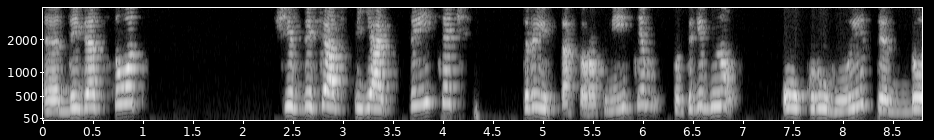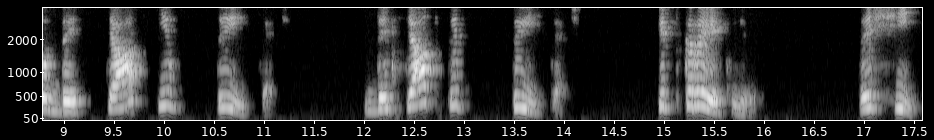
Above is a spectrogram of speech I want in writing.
е, 965 тисяч 348 потрібно округлити до десятків тисяч. Десятки тисяч. Підкреслюю. Це 6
